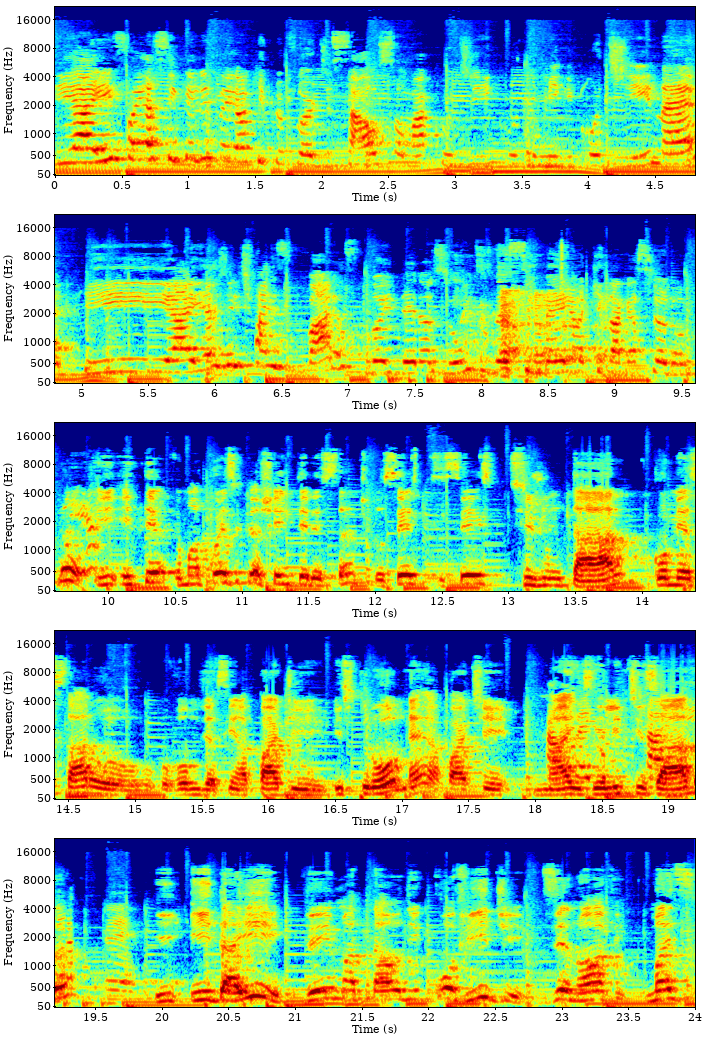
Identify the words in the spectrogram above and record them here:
E aí foi assim que ele veio aqui pro Flor de Sal, somar Cudi, comigo e Cudi, né? E aí a gente faz várias doideiras juntos nesse meio aqui da gastronomia. Não, e, e tem uma coisa que eu achei interessante, vocês, vocês se juntaram, começaram, vamos dizer assim, a parte bistrô, né? A parte mais a elitizada. É. E, e daí veio uma tal de Covid-19. Mas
